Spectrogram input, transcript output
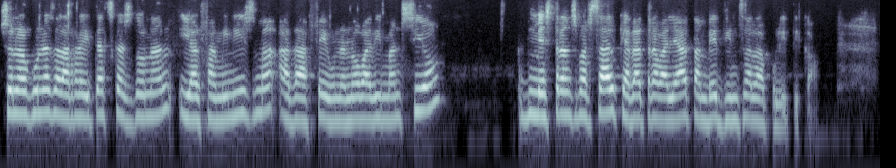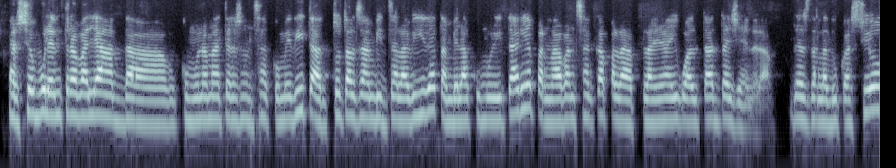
són algunes de les realitats que es donen i el feminisme ha de fer una nova dimensió més transversal que ha de treballar també dins de la política. Per això volem treballar de, com una mà transversal, com he dit, en tots els àmbits de la vida, també la comunitària, per anar avançant cap a la plena igualtat de gènere, des de l'educació,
